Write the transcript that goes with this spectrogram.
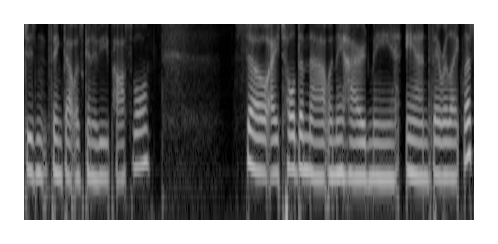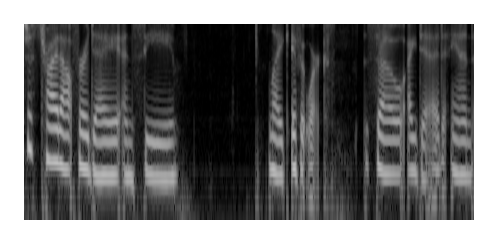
didn't think that was going to be possible. So I told them that when they hired me and they were like, "Let's just try it out for a day and see like if it works." So I did and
